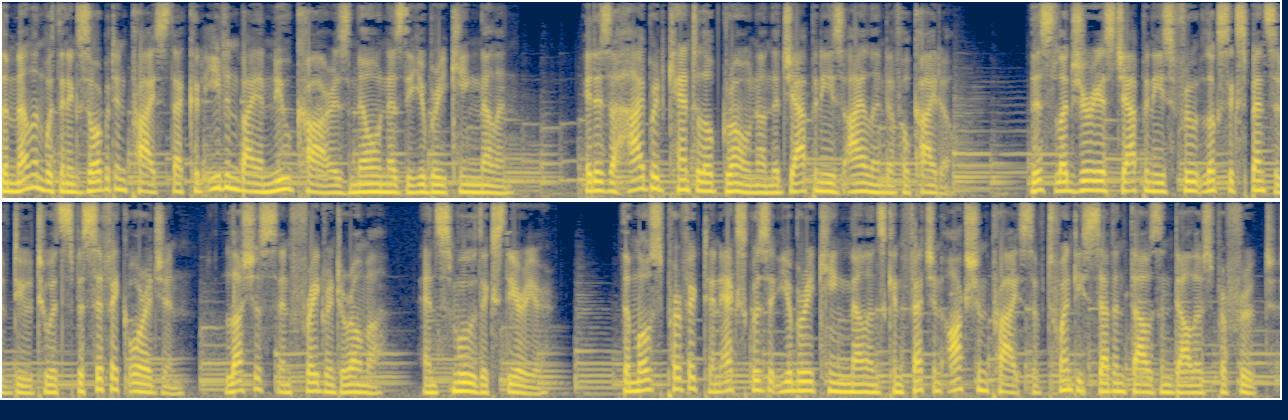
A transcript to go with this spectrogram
The melon with an exorbitant price that could even buy a new car is known as the Yubari King melon. It is a hybrid cantaloupe grown on the Japanese island of Hokkaido. This luxurious Japanese fruit looks expensive due to its specific origin, luscious and fragrant aroma, and smooth exterior. The most perfect and exquisite Yubari King melons can fetch an auction price of $27,000 per fruit.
